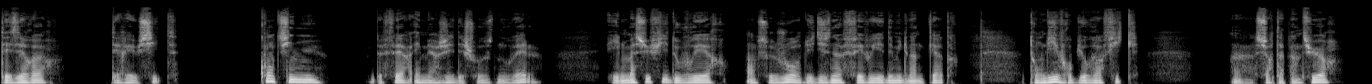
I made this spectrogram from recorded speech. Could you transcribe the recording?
tes erreurs, tes réussites, continue de faire émerger des choses nouvelles, et il m'a suffi d'ouvrir en ce jour du 19 février 2024 ton livre biographique euh, sur ta peinture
